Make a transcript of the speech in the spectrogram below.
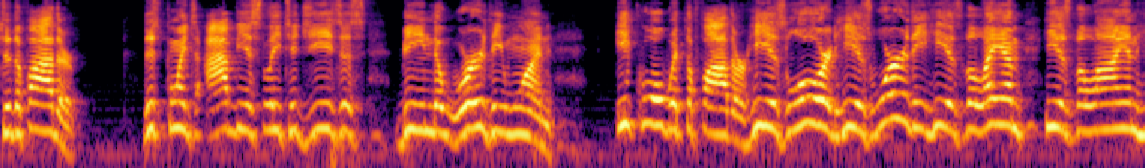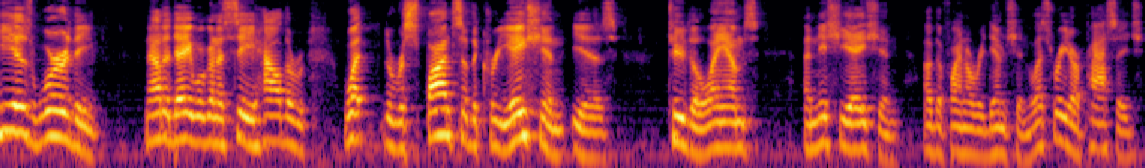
to the Father. This points obviously to Jesus being the worthy one, equal with the Father. He is Lord, He is worthy, He is the Lamb, He is the Lion, He is worthy. Now today we're going to see how the what the response of the creation is to the Lamb's initiation of the final redemption. Let's read our passage.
